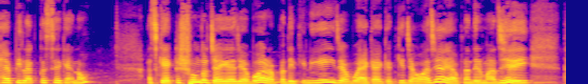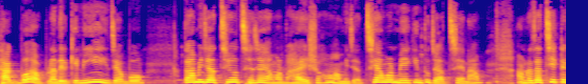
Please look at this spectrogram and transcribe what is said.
হ্যাপি লাগতেছে কেন? আজকে একটা সুন্দর জায়গায় যাব আর আপনাদেরকে নিয়েই যাব। একা একা কি যাওয়া যায়? আপনাদের মাঝেই থাকব, আপনাদেরকে নিয়েই যাব। তো আমি যাচ্ছি হচ্ছে যে আমার ভাই সহ আমি যাচ্ছি। আমার মেয়ে কিন্তু যাচ্ছে না। আমরা যাচ্ছি একটা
